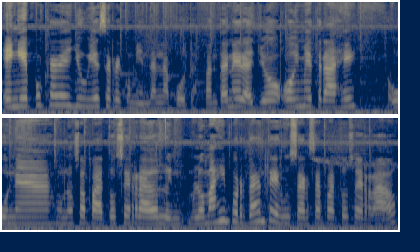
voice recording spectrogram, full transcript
En época de lluvia se recomiendan las botas pantaneras. Yo hoy me traje unos zapatos cerrados. Lo más importante es usar zapatos cerrados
